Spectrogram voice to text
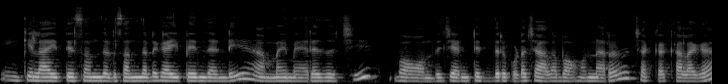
ఇంక ఇలా అయితే సందడి సందడిగా అయిపోయిందండి. అమ్మాయి మ్యారేజ్ వచ్చి బాగుంది. జంట ఇద్దరు కూడా చాలా బాగున్నారు. చక్క కలగా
